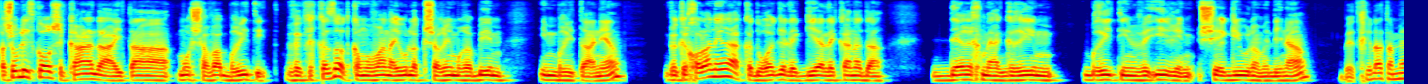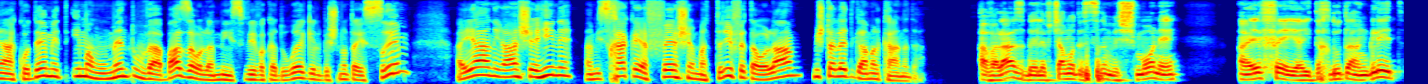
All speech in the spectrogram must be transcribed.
חשוב לזכור שקנדה הייתה מושבה בריטית, וככזאת כמובן היו לה קשרים רבים עם בריטניה, וככל הנראה הכדורגל הגיע לקנדה דרך מהגרים בריטים ואירים שהגיעו למדינה. בתחילת המאה הקודמת, עם המומנטום והבאז העולמי סביב הכדורגל בשנות ה-20, היה נראה שהנה, המשחק היפה שמטריף את העולם, משתלט גם על קנדה. אבל אז ב-1928, ה-FA, ההתאחדות האנגלית,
